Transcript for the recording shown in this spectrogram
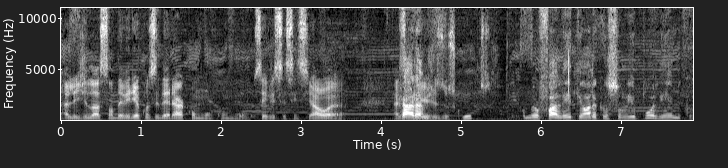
a legislação deveria considerar como, como serviço essencial a, as Cara, igrejas e os cultos? Como eu falei, tem hora que eu sou meio polêmico.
